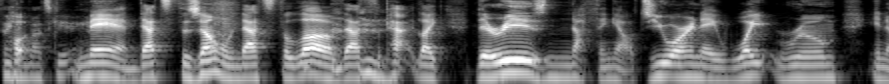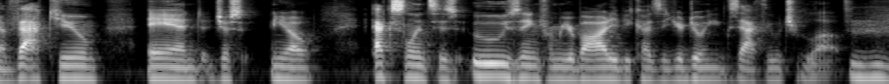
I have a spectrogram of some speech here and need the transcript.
Thinking about. Man, that's the zone. That's the love. That's the pa- like. There is nothing else. You are in a white room in a vacuum, and just you know, excellence is oozing from your body because you're doing exactly what you love. Mhm.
